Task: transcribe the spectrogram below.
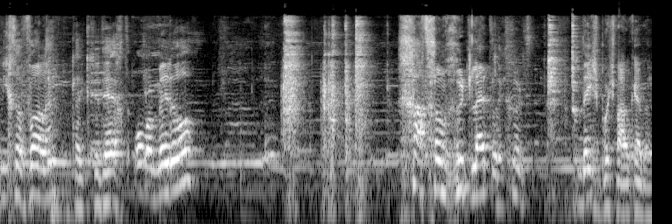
niet gaan. Kijk, ik zit echt middel. Gaat gewoon goed, letterlijk goed. Deze bordje wou ik hebben.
